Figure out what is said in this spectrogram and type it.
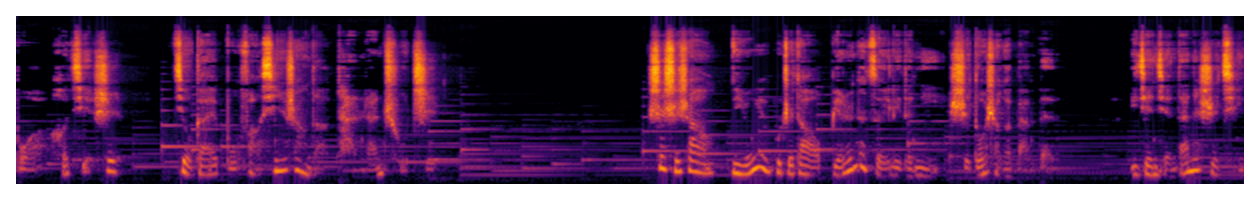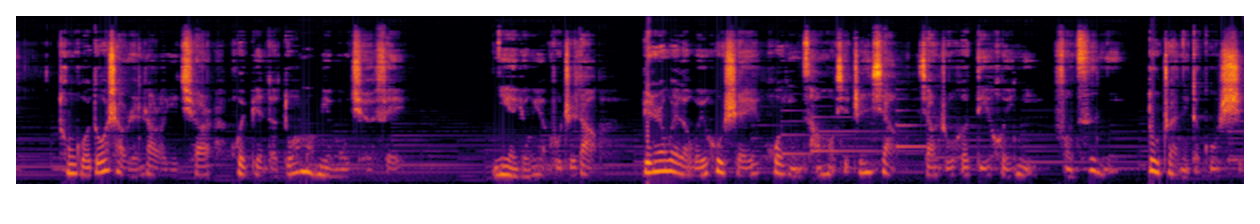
驳和解释，就该不放心上的坦然处之。事实上，你永远不知道别人的嘴里的你是多少个版本。一件简单的事情，通过多少人绕了一圈，会变得多么面目全非。你也永远不知道，别人为了维护谁或隐藏某些真相，将如何诋毁你、讽刺你、杜撰你的故事。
